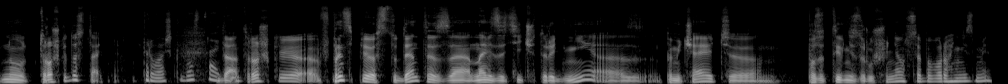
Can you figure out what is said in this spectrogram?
Ну, трошки достатньо. Трошки достатньо. Да, трошки. Е, в принципі, студенти за навіть за ці чотири дні е, помічають позитивні зрушення у себе в організмі,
